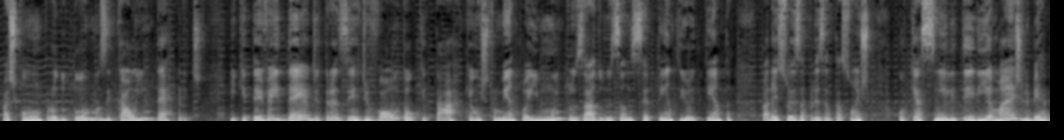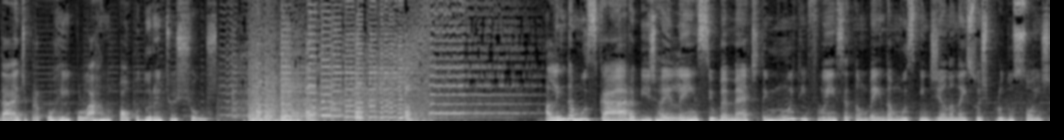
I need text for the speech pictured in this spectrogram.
mas como um produtor musical e intérprete, e que teve a ideia de trazer de volta o guitar, que é um instrumento aí muito usado nos anos 70 e 80, para as suas apresentações, porque assim ele teria mais liberdade para correr e pular no palco durante os shows. Além da música árabe israelense, o Bemet tem muita influência também da música indiana nas suas produções.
